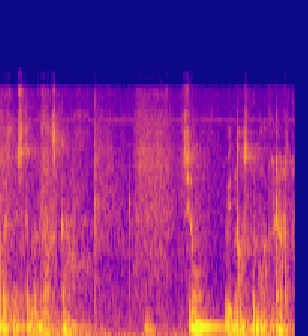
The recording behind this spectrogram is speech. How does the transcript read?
Визначте, будь ласка, цю відносну молекулярну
